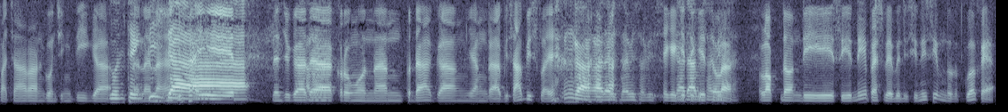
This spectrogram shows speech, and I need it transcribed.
pacaran, gonceng tiga, Gonceng dan tiga. Lain. Dan juga ada kerumunan pedagang yang nggak habis-habis lah ya. Enggak, enggak ada habis habis habis. Ya, kayak gitu-gitu lah. Lockdown di sini, PSBB di sini sih menurut gua kayak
